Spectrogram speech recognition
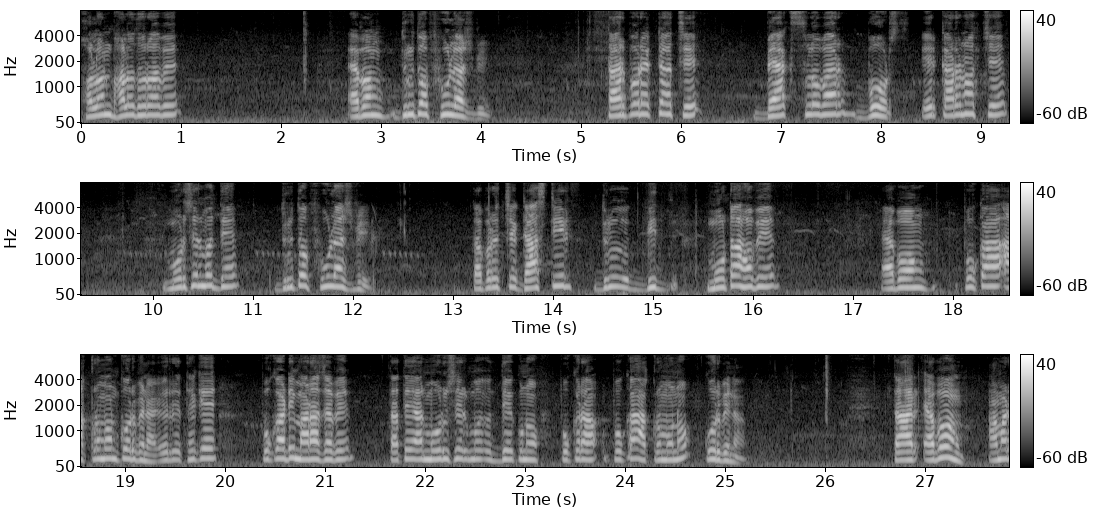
ফলন ভালো ধরাবে এবং দ্রুত ফুল আসবে। তারপর একটা হচ্ছে ব্যাক স্লোভার বোর্স। এর কারণ হচ্ছে মরিচের মধ্যে দ্রুত ফুল আসবে। তারপর হচ্ছে গাছটির মোটা হবে এবং পোকা আক্রমণ করবে না। এর থেকে পোকাটি মারা যাবে। তাতে আর মরুষের মধ্যে কোনো পোকা পোকা আক্রমণও করবে না। তার এবং আমার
